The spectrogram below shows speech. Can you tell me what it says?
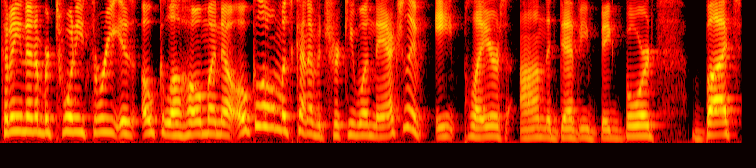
Coming in at number 23 is Oklahoma. Now, Oklahoma's kind of a tricky one. They actually have eight players on the Devy big board, but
